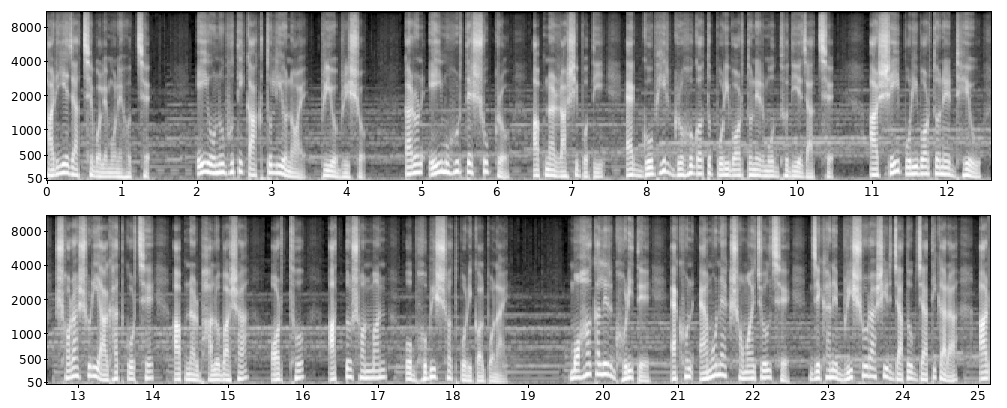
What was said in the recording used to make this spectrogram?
হারিয়ে যাচ্ছে বলে মনে হচ্ছে। এই অনুভূতি কাকতলীয় নয়, প্রিয় বৃষ, কারণ এই মুহূর্তে শুক্র আপনার রাশিপতি এক গভীর গ্রহগত পরিবর্তনের মধ্য দিয়ে যাচ্ছে, আর সেই পরিবর্তনের ঢেউ সরাসরি আঘাত করছে আপনার ভালোবাসা, অর্থ আত্মসম্মান ও ভবিষ্যৎ পরিকল্পনায়। মহাকালের ঘড়িতে এখন এমন এক সময় চলছে যেখানে বৃষ রাশির জাতক জাতিকারা আর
